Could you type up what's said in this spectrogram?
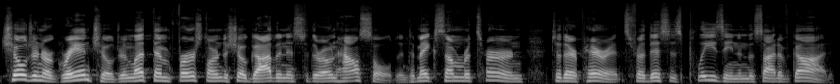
children or grandchildren, let them first learn to show godliness to their own household and to make some return to their parents, for this is pleasing in the sight of God.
